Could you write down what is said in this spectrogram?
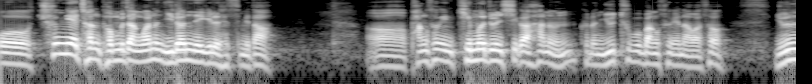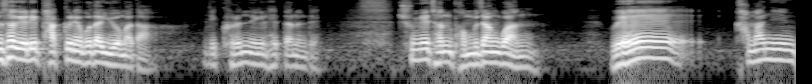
어, 추미애 전 법무장관은 이런 얘기를 했습니다. 어, 방송인 김어준 씨가 하는 그런 유튜브 방송에 나와서 윤석열이 박근혜보다 위험하다. 이제 그런 얘기를 했다는데 추미애 전 법무장관 왜 가만히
